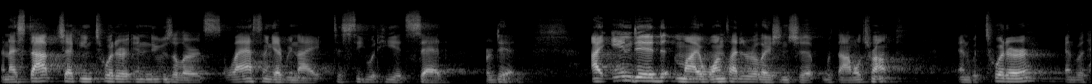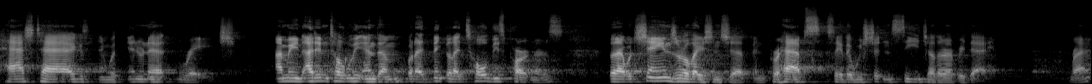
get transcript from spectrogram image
And I stopped checking Twitter and news alerts last thing every night to see what he had said or did. I ended my one sided relationship with Donald Trump and with Twitter and with hashtags and with internet rage. I mean, I didn't totally end them, but I think that I told these partners that I would change the relationship and perhaps say that we shouldn't see each other every day, right?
